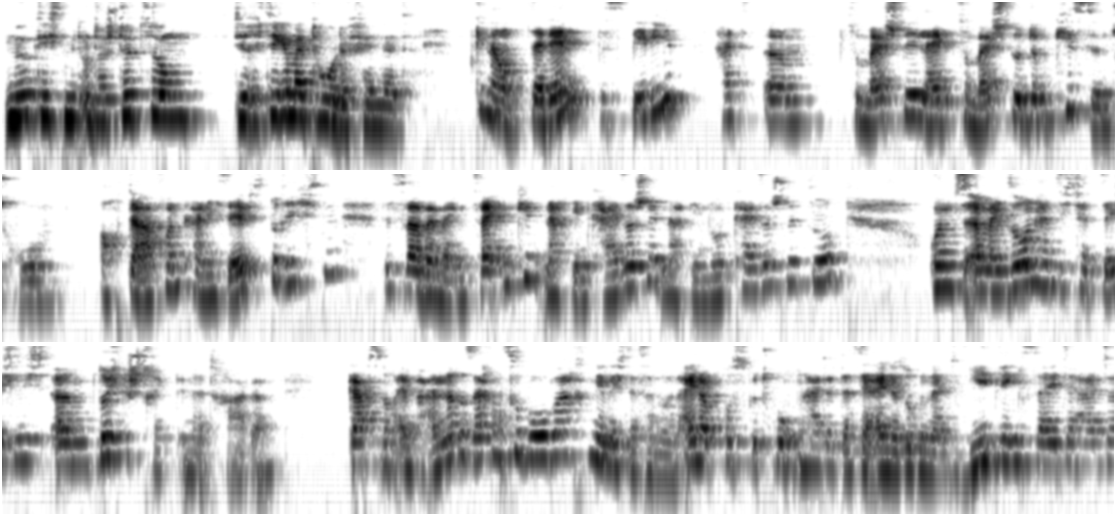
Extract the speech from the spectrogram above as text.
möglichst mit Unterstützung die richtige Methode findet. Genau, denn das Baby hat ähm, zum Beispiel, leidet zum Beispiel unter dem KISS-Syndrom. Auch davon kann ich selbst berichten. Das war bei meinem zweiten Kind nach dem Kaiserschnitt, nach dem Notkaiserschnitt so. Und äh, mein Sohn hat sich tatsächlich ähm, durchgestreckt in der Trage. Gab es noch ein paar andere Sachen zu beobachten, nämlich dass er nur in einer Brust getrunken hatte, dass er eine sogenannte Lieblingsseite hatte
